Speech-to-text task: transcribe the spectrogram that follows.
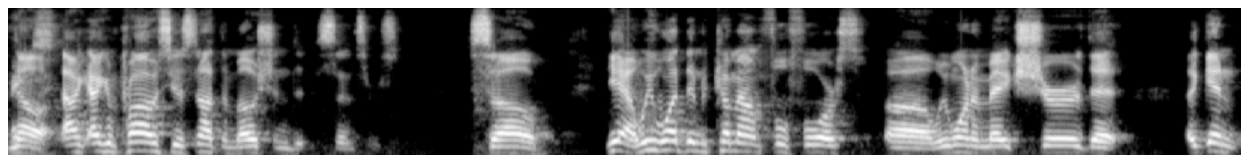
No, I, I, can promise you it's not the motion sensors. So, yeah, we want them to come out in full force. Uh, we want to make sure that, again,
